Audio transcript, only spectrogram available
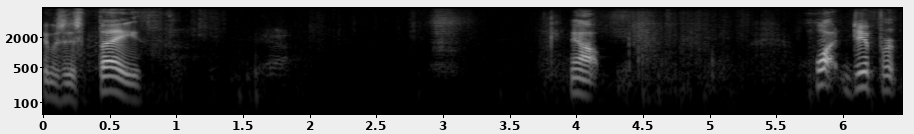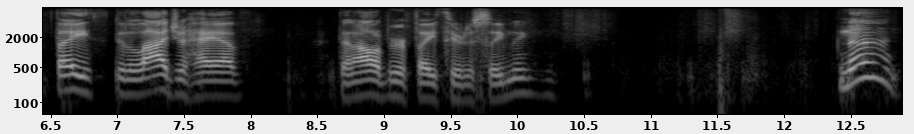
It was his faith. Now, what different faith did Elijah have than all of your faith here this evening? None.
